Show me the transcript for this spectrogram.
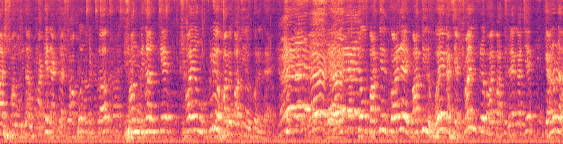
আর সংবিধান থাকে না। একটা সফল বিপ্লব সংবিধানকে স্বয়ংক্রিয়ভাবে বাতিল করে দেয়। কেউ বাতিল করে নাই বাতিল হয়ে গেছে স্বয়ংক্রিয়ভাবে বাতিল হয়ে গেছে। কেননা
